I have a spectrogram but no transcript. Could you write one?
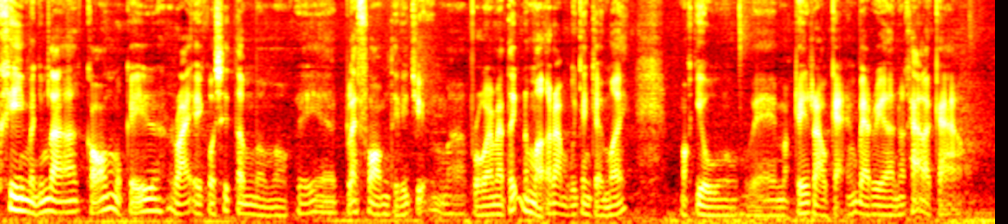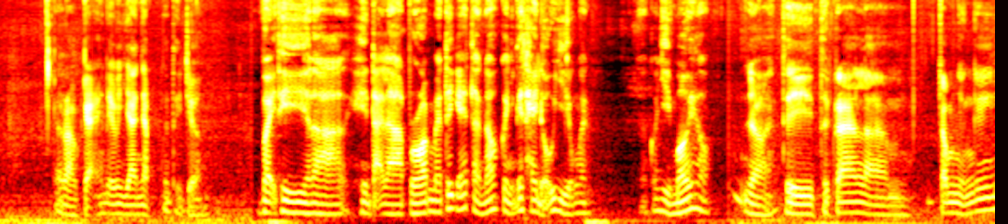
khi mà chúng ta có một cái right ecosystem và một cái platform thì cái chuyện mà programmatic nó mở ra một cái chân trời mới. Mặc dù về mặt cái rào cản barrier nó khá là cao, cái rào cản để gia nhập cái thị trường. Vậy thì là hiện tại là programmatic ads là nó có những cái thay đổi gì không anh? Có gì mới không? Rồi thì thực ra là trong những cái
